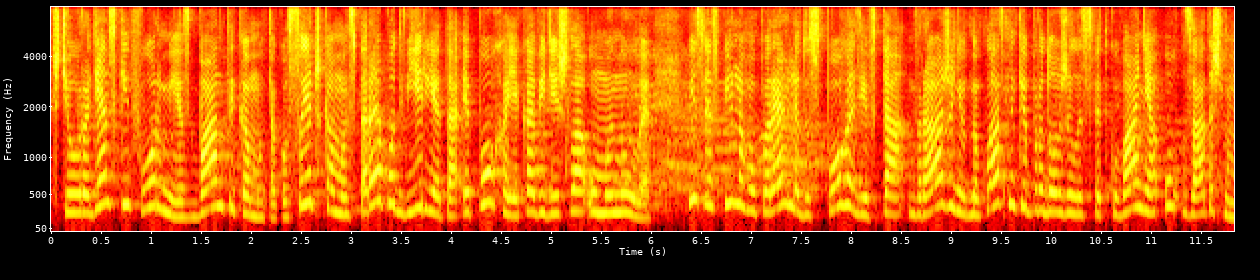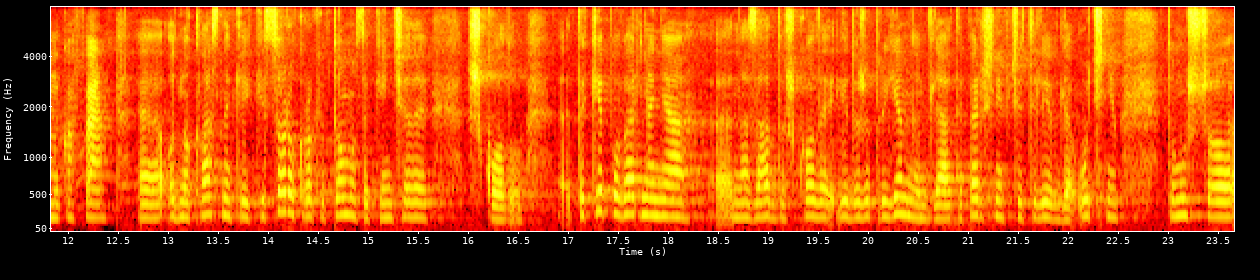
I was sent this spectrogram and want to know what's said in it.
що у радянській формі з бантиками та косичками, старе подвір'я та епоха, яка відійшла у минуле. Після спільного перегляду спогадів та вражень однокласники продовжили святкування у затишному кафе. Е, однокласники, які 40 років тому закінчили школу. Е, Таке повернення е, назад до школи є дуже приємним для теперішніх вчителів, для учнів, тому що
